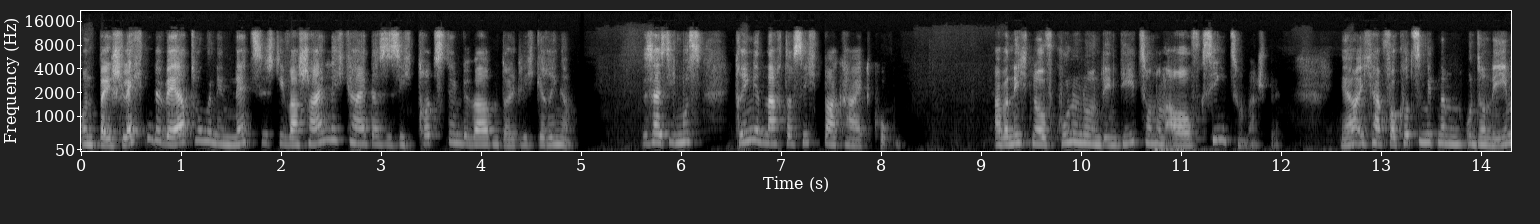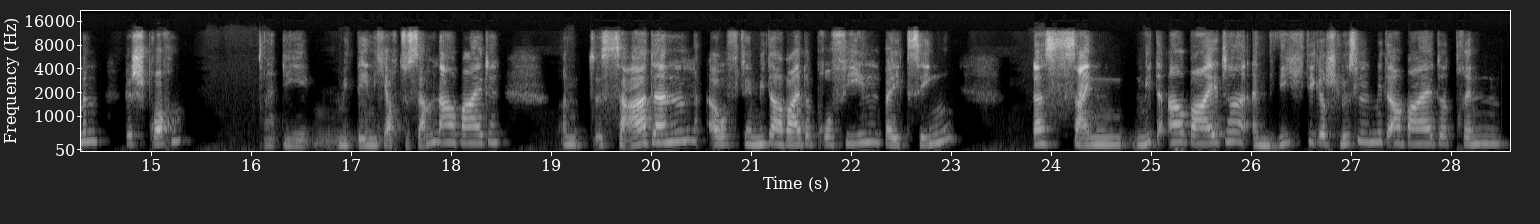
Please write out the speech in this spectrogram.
Und bei schlechten Bewertungen im Netz ist die Wahrscheinlichkeit, dass sie sich trotzdem bewerben, deutlich geringer. Das heißt, ich muss dringend nach der Sichtbarkeit gucken. Aber nicht nur auf Kununu und Indeed, sondern auch auf Xing zum Beispiel. Ja, ich habe vor kurzem mit einem Unternehmen gesprochen, die, mit denen ich auch zusammenarbeite und sah dann auf dem Mitarbeiterprofil bei Xing, dass sein Mitarbeiter, ein wichtiger Schlüsselmitarbeiter drin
